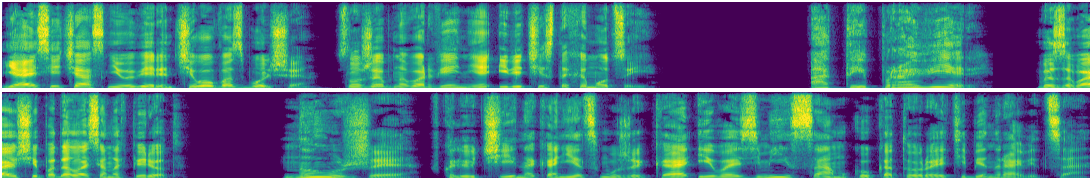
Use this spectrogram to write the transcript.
Я сейчас не уверен, чего в вас больше – служебного рвения или чистых эмоций. «А ты проверь!» – вызывающе подалась она вперед. «Ну же, включи, наконец, мужика и возьми самку, которая тебе нравится».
